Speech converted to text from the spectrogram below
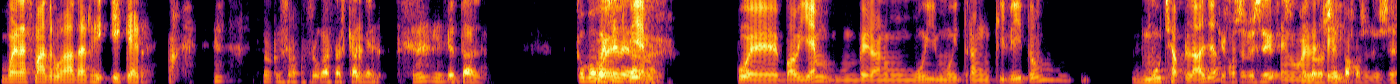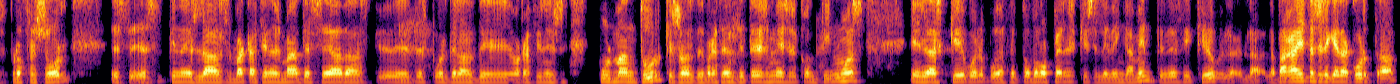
Buenas madrugadas, Iker. Buenas madrugadas, Carmen. ¿Qué tal? ¿Cómo Pues el bien, pues va bien, un verano muy, muy tranquilito, mucha playa, Que José Luis, tengo que lo sepa. José Luis es profesor, es- es- tienes las vacaciones más deseadas que- después de las de vacaciones Pullman Tour, que son las de vacaciones de tres meses continuas, en las que, bueno, puede hacer todos los planes que se le venga a mente. Es decir, que la, la- la paga esta se le queda corta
